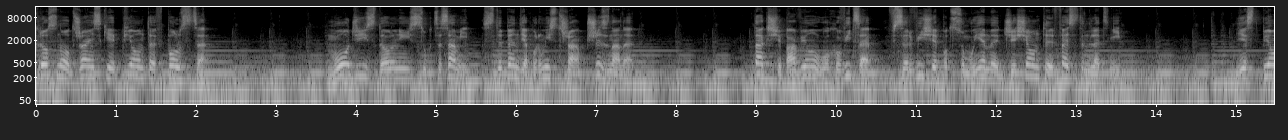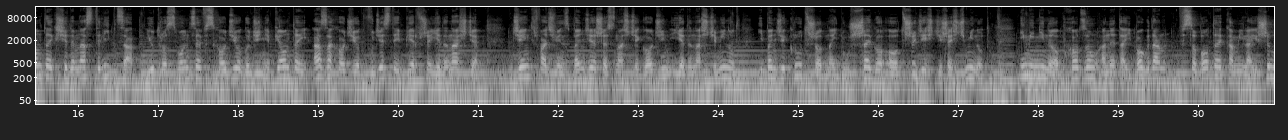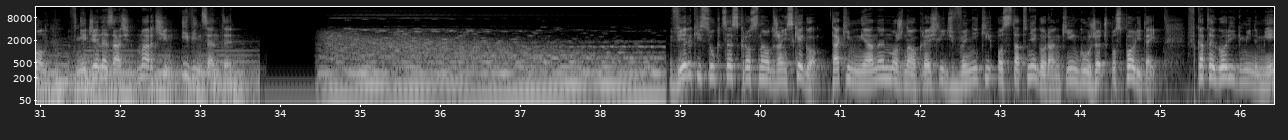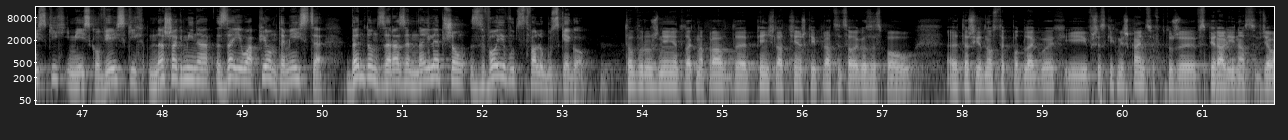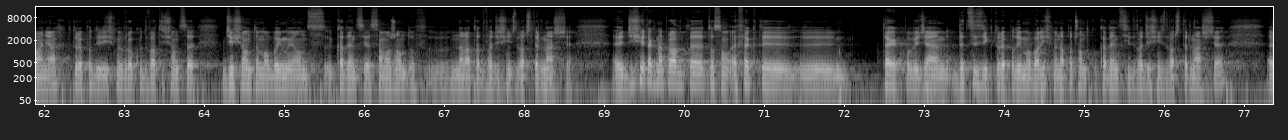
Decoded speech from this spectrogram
Krosno Odrzańskie piąte w Polsce. Młodzi, zdolni, z sukcesami. Stypendia burmistrza przyznane. Tak się bawią Łochowice. W serwisie podsumujemy dziesiąty festyn letni. Jest piątek, 17 lipca. Jutro słońce wschodzi o godzinie 5, a zachodzi o 21.11. Dzień trwać więc będzie 16 godzin i 11 minut i będzie krótszy od najdłuższego o 36 minut. Imieniny obchodzą Aneta i Bogdan, w sobotę Kamila i Szymon, w niedzielę zaś Marcin i Wincenty. Wielki sukces Krosna Odrzańskiego. Takim mianem można określić wyniki ostatniego rankingu Rzeczpospolitej. W kategorii gmin miejskich i miejsko-wiejskich nasza gmina zajęła piąte miejsce, będąc zarazem najlepszą z województwa lubuskiego. To wyróżnienie to tak naprawdę 5 lat ciężkiej pracy całego zespołu, e, też jednostek podległych i wszystkich mieszkańców, którzy wspierali nas w działaniach, które podjęliśmy w roku 2010, obejmując kadencję samorządów e, na lata 2010-2014. E, dzisiaj tak naprawdę to są efekty tak jak powiedziałem, decyzji, które podejmowaliśmy na początku kadencji 2010-2014, e,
